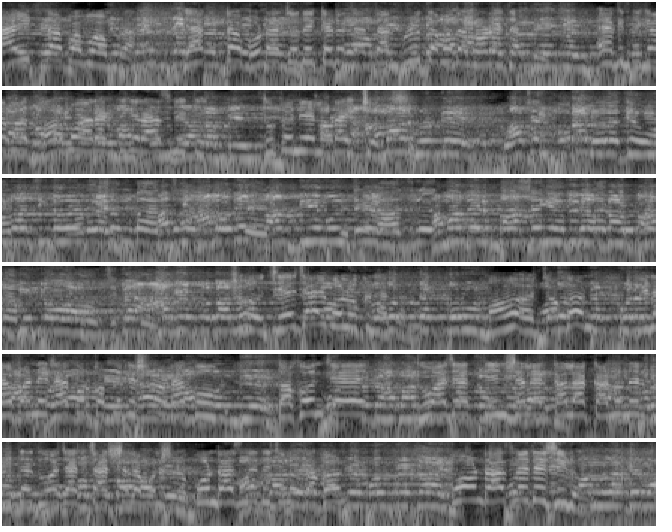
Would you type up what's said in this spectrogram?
রাইটটা পাবো আমরা। একটা ভোটার যদি কেটে যায় তার বিরুদ্ধে আমাদের লড়াই থাকবে। একদিকে আমার ধর্ম আর একদিকে রাজনীতি। দুটো নিয়ে লড়াই চলছে। আমার ভোটে আপনি প্রধানমন্ত্রী নির্বাচিত হয়েছেন। আজকে আমাদের বাদ দিয়ে বলছেন আমাদের বাদ দিয়ে যদি আপনার বাদ দিতে হয় তাহলে আগে শোনো, প্রধানমন্ত্রী যে যাই বলুক না যখন বীণাপাণি ঠাকুর কমলিকেশ্বর ঠাকুর তখন যে দু হাজার তিন সালের কালা কানুনের বিরুদ্ধে দু হাজার চার সালে বলেছিল কোন রাজনীতি ছিল তখন? কোন রাজনীতি ছিল? সেটা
